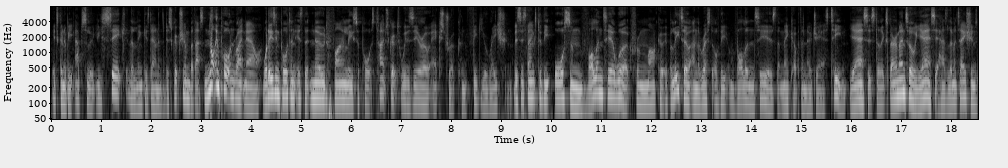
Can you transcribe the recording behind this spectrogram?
It's going to be absolutely sick. The link is down in the description, but that's not important right now. What is important is that Node finally supports TypeScript with zero extra configuration. This is thanks to the awesome volunteer work from Marco Ippolito and the rest of the volunteers that make up the Node.js team. Yes, it's still experimental. Yes, it has limitations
